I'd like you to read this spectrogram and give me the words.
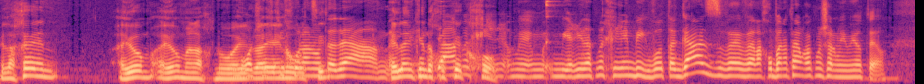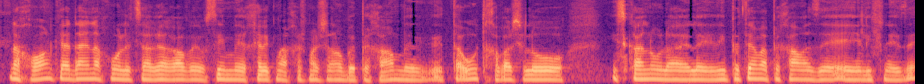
ולכן, היום, היום אנחנו למרות אולי היינו שהבטיחו לנו, אתה יודע, אלא אם כן נחוקק מחיר- חוק. ירידת מחירים בעקבות הגז, ואנחנו בינתיים רק משלמים יותר. נכון, כי עדיין אנחנו לצערי הרב עושים אה, חלק מהחשמל שלנו בפחם, טעות, חבל שלא השכלנו להיפטר מהפחם הזה אה, לפני זה,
